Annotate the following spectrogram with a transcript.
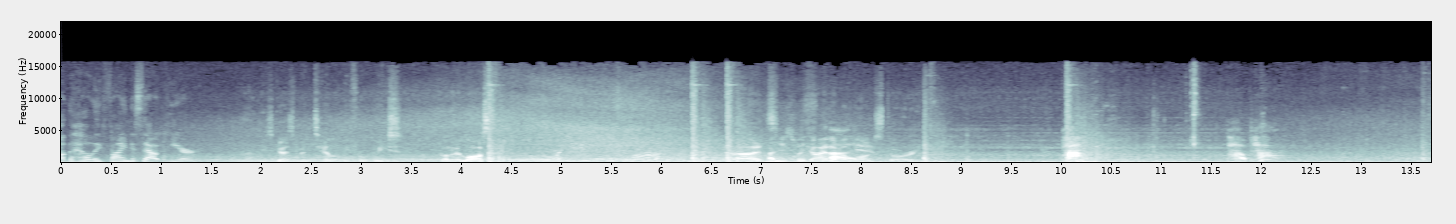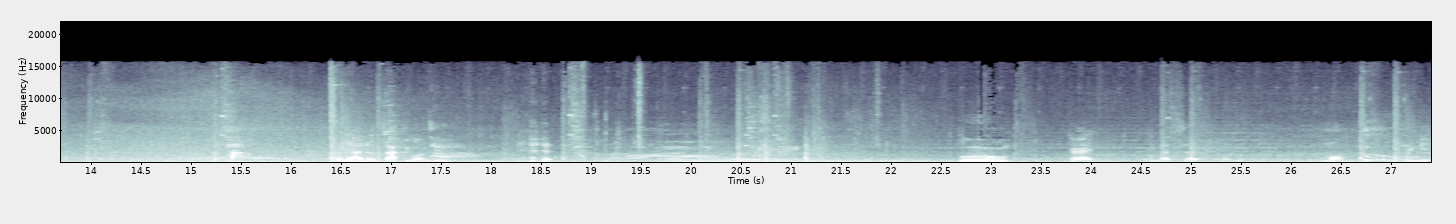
How the hell they find us out here? These guys have been tailing me for weeks. Thought I lost them. What do you do with this lock? Uh, How do you it's kind of a long story. Pow. Pow, pow. Pow. Oh yeah, I know exactly what I'm doing. Boom. Okay. That's it. Come on. Bring it.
